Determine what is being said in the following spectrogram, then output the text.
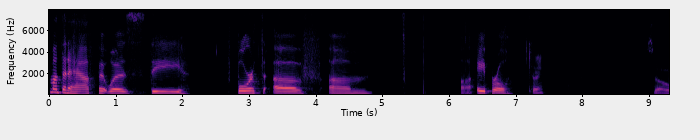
month and a half. It was the fourth of um, uh, April. Okay, so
